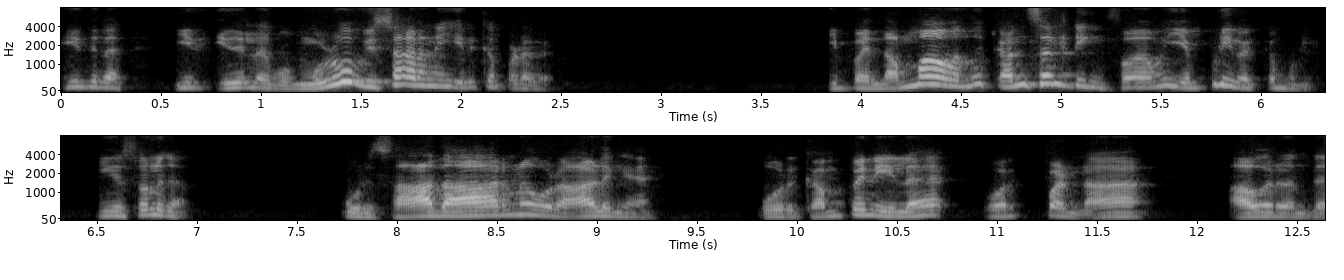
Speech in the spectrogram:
இதுல இது- இதுல முழு விசாரணை இருக்கப்பட வேண்டும் இப்ப இந்த அம்மா வந்து கன்சல்டிங் ஃபேம் எப்படி வைக்க முடியும்? நீங்க சொல்லுங்க. ஒரு சாதாரண ஒரு ஆளுங்க ஒரு கம்பெனில ஒர்க் பண்ணா அவர் அந்த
